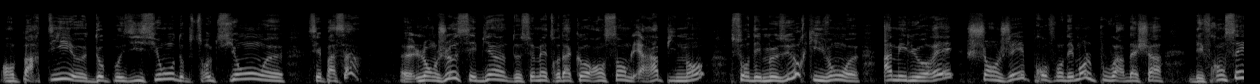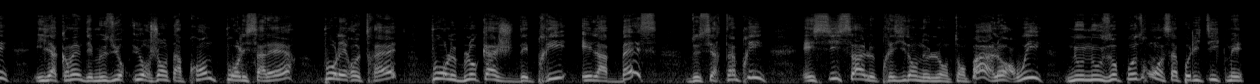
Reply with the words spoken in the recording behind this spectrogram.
en parti euh, d'opposition, d'obstruction. Euh, c'est pas ça. L'enjeu, c'est bien de se mettre d'accord ensemble et rapidement sur des mesures qui vont améliorer, changer profondément le pouvoir d'achat des Français. Il y a quand même des mesures urgentes à prendre pour les salaires, pour les retraites, pour le blocage des prix et la baisse de certains prix. Et si ça, le président ne l'entend pas, alors oui, nous nous opposerons à sa politique. Mais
